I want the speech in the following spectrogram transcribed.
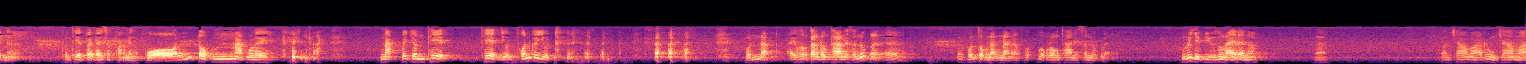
ศเนี่ยคนเทศไปได้สักพักหนึ่งฝนตกหนักเลย หนักไปจนเทศ เทศหยุดฝนก็หยุด ฝนหนักไอ้พวกตั้งโรงทานเนี่ยสนุกเลยเออฝนตกหนักหนักพวกโรงทานเนี่ยสนุกแหละคุณรู้จะอยู่ตรงไหนแหละเนาะตอนเช้ามารุ่งเช้ามา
